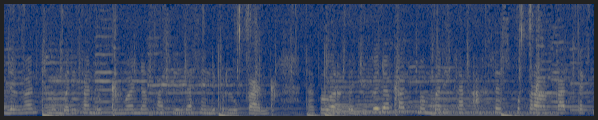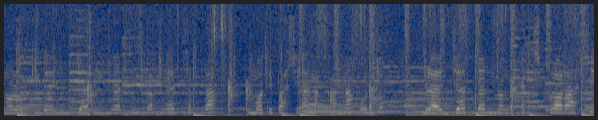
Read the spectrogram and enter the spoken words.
dengan memberikan dukungan dan fasilitas yang diperlukan. Nah, keluarga juga dapat memberikan akses ke perangkat teknologi dan jaringan internet serta memotivasi anak-anak untuk belajar dan mengeksplorasi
